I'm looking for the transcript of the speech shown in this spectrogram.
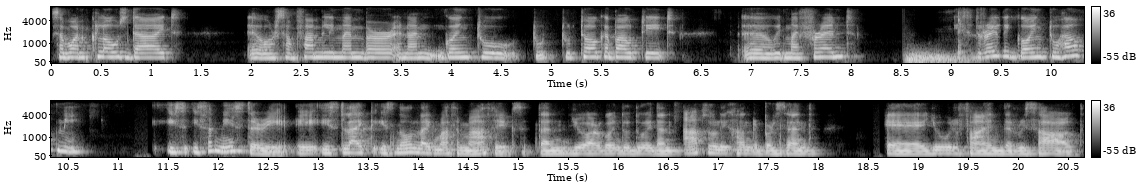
someone close died uh, or some family member and i'm going to to, to talk about it uh, with my friend is it really going to help me it's, it's a mystery. It's like it's not like mathematics. Then you are going to do it, and absolutely hundred uh, percent, you will find the result.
